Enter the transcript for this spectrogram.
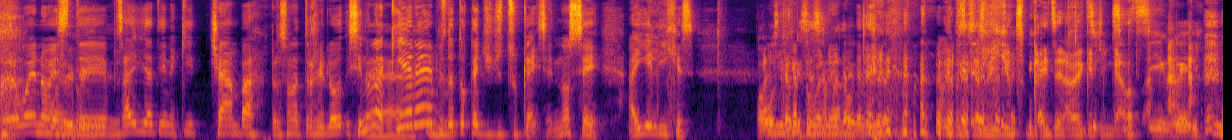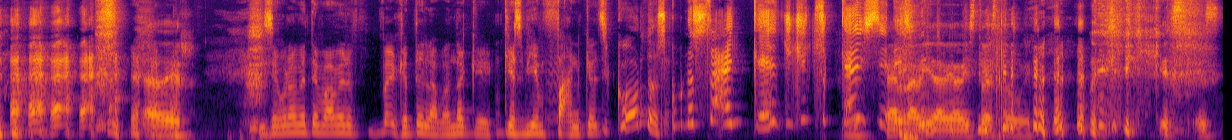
Pero bueno, este, pues ahí ya tiene Kit Chamba, Persona 3 Reload. Y si no la quiere, pues le toca Jujutsu Kaisen. No sé, ahí eliges. Voy a buscar qué es esa veneno. madre, güey. Voy a buscarle Jujutsu Kaisen a ver qué chingados. Sí, güey. A ver. Y seguramente va a haber gente de la banda que, que es bien fan, que decir, gordos, ¿cómo no saben qué es Jujutsu Kaisen? Perra vida había visto esto, güey. ¿Qué es? es-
